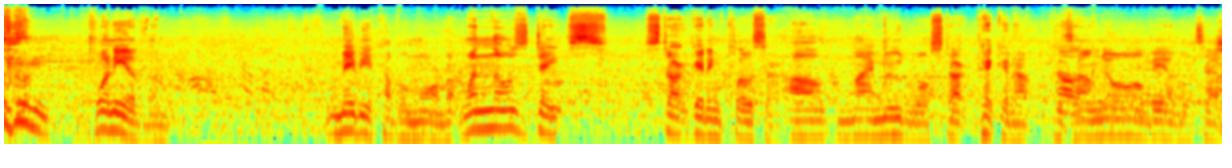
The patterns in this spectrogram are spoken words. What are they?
twenty of them, maybe a couple more. But when those dates start getting closer, I'll my mood will start picking up because Oh, I'll know I'll be able to.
